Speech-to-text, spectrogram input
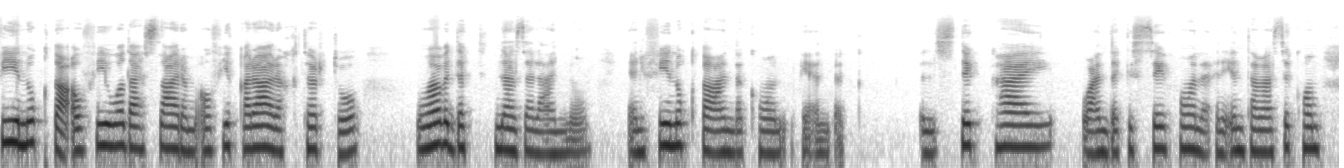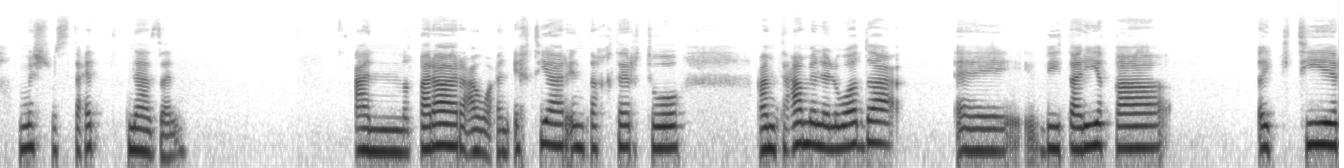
في نقطة أو في وضع صارم أو في قرار اخترته وما بدك تتنازل عنه. يعني في نقطة عندك هون في عندك الستيك هاي وعندك السيف هون يعني أنت ماسكهم ومش مستعد تتنازل عن قرار أو عن اختيار أنت اخترته. عم تعامل الوضع آه، بطريقة كتير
